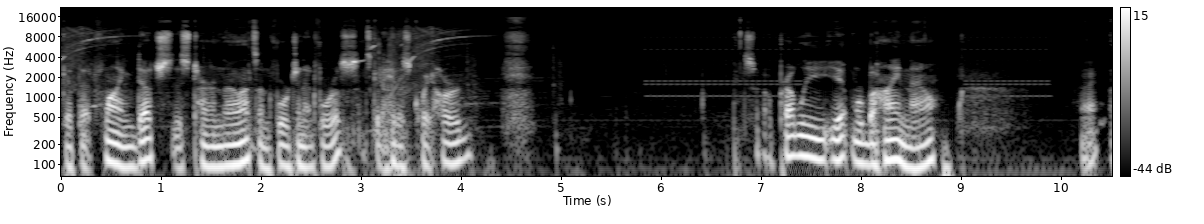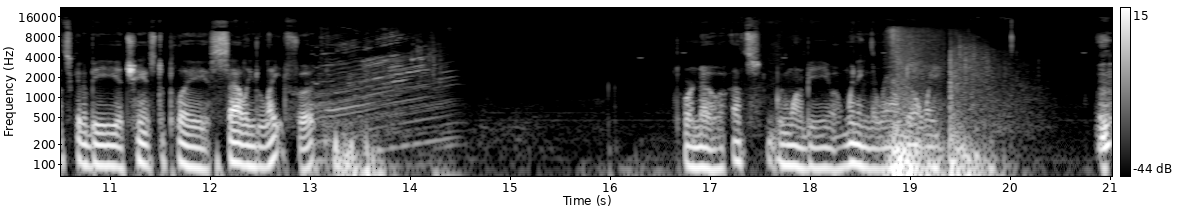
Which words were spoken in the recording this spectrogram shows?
Got that Flying Dutch this turn, though. That's unfortunate for us. It's going to hit us quite hard. So probably, yep, we're behind now. All right, that's going to be a chance to play Sally Lightfoot. Or no, that's we want to be winning the round, don't we?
